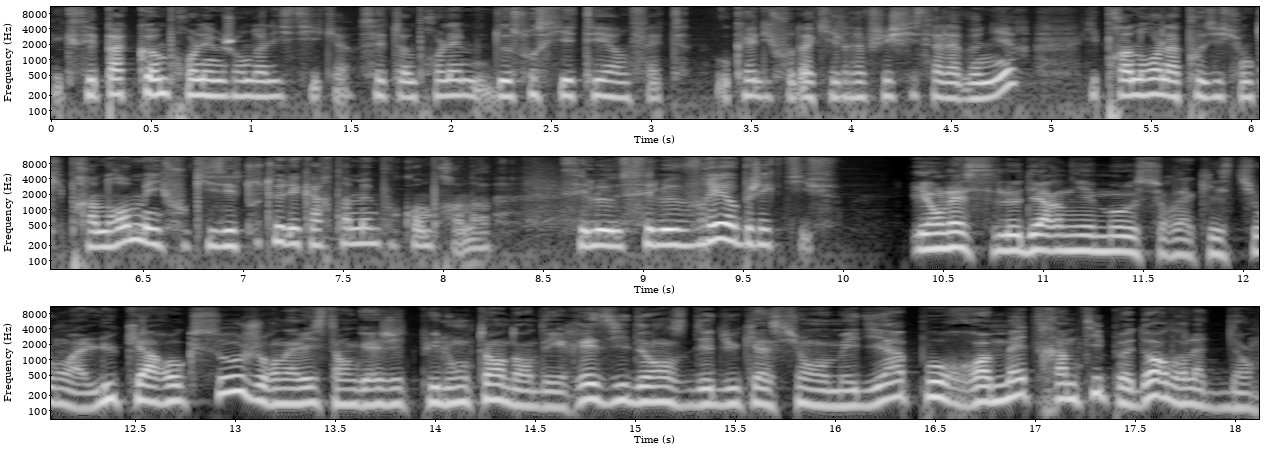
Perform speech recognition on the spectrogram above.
et que c'est pas qu'un problème journalistique, hein. c'est un problème de société en fait, auquel il faudra qu'ils réfléchissent à l'avenir. Ils prendront la position qu'ils prendront, mais il faut qu'ils aient toutes les cartes en main pour comprendre. C'est le, c'est le vrai objectif. Et on laisse le dernier mot sur la question à Lucas Roxo, journaliste engagé depuis longtemps dans des résidences d'éducation aux médias, pour remettre un petit peu d'ordre là-dedans.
